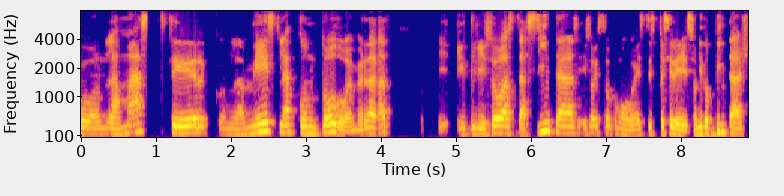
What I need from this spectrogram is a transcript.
con la master, con la mezcla, con todo, en verdad. Utilizó hasta cintas, hizo esto como esta especie de sonido vintage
